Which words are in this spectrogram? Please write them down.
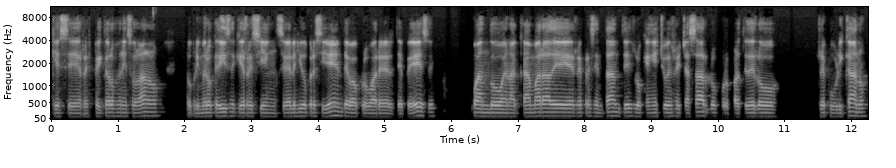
que se respecta a los venezolanos, lo primero que dice que recién sea elegido presidente va a aprobar el TPS, cuando en la Cámara de Representantes lo que han hecho es rechazarlo por parte de los republicanos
